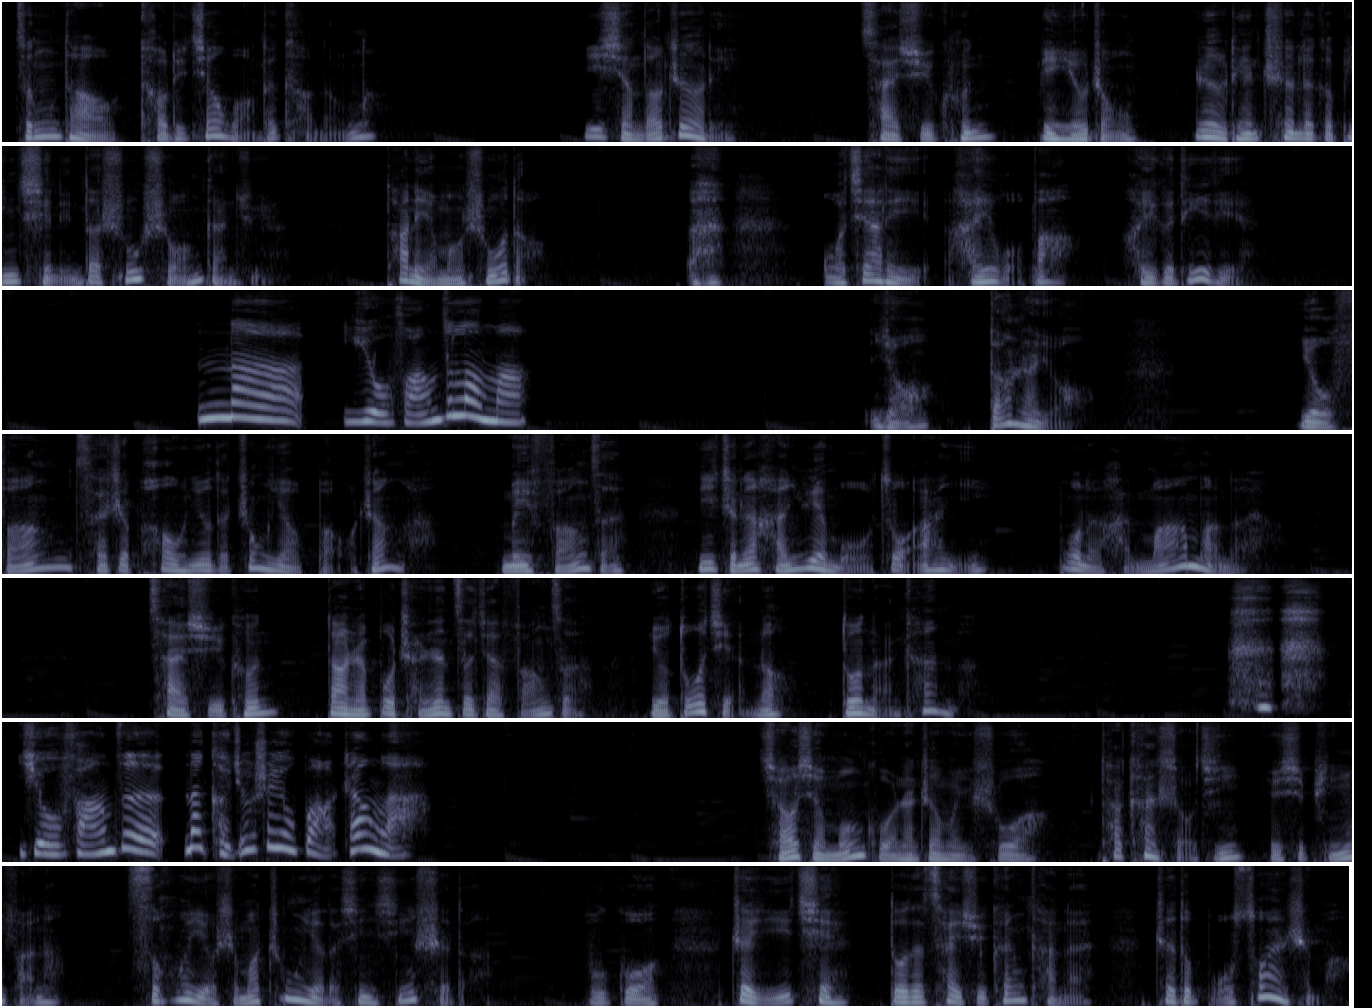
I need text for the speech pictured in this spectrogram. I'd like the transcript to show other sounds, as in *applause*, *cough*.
增到考虑交往的可能了。一想到这里，蔡徐坤便有种热天吃了个冰淇淋的舒爽感觉。他连忙说道：“啊，我家里还有我爸，还有个弟弟。那有房子了吗？”“有，当然有。有房才是泡妞的重要保障啊！没房子，你只能喊岳母做阿姨，不能喊妈妈呢。”蔡徐坤当然不承认自家的房子有多简陋、多难看了。哼，有房子那可就是有保障了。乔小萌果然这么一说，他看手机有些频繁了，似乎有什么重要的信息似的。不过这一切都在蔡徐坤看来，这都不算什么。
